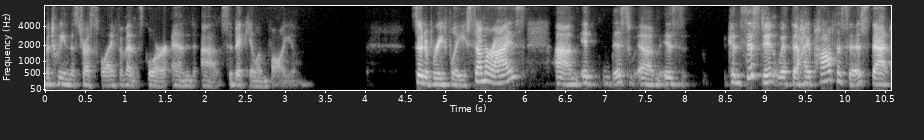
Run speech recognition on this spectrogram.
between the stressful life event score and uh, subiculum volume. So to briefly summarize, um, it, this um, is consistent with the hypothesis that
